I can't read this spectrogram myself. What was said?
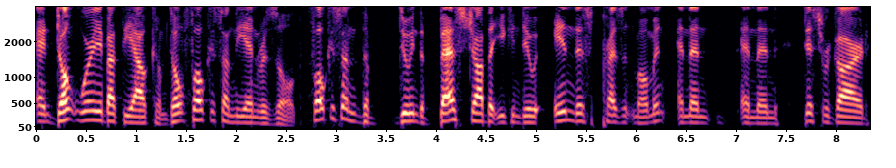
and don't worry about the outcome. Don't focus on the end result. Focus on the doing the best job that you can do in this present moment and then and then disregard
